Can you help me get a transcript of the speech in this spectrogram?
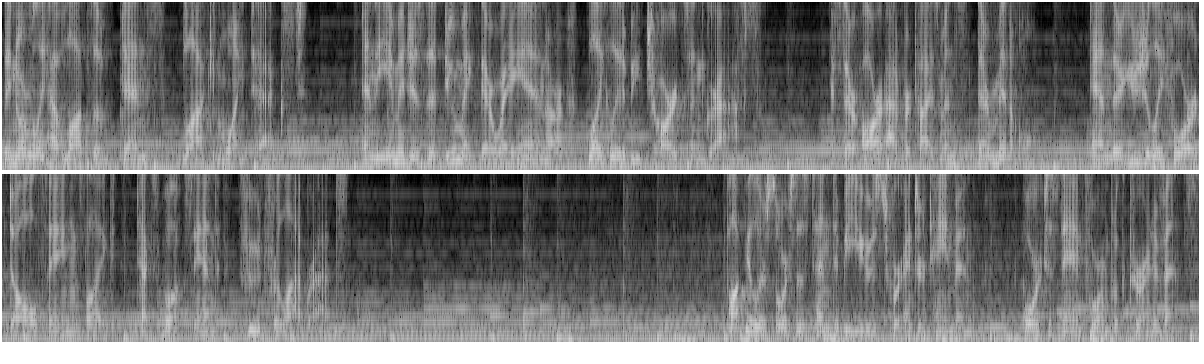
They normally have lots of dense, black and white text, and the images that do make their way in are likely to be charts and graphs. If there are advertisements, they're minimal, and they're usually for dull things like textbooks and food for lab rats. Popular sources tend to be used for entertainment or to stay informed with current events.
